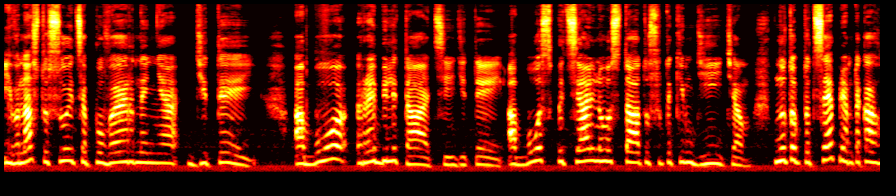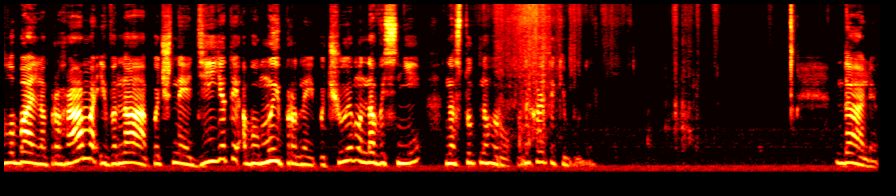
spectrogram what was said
І вона стосується повернення дітей. Або реабілітації дітей, або спеціального статусу таким дітям. Ну тобто, це прям така глобальна програма, і вона почне діяти, або ми про неї почуємо навесні наступного року. Нехай так і буде. Далі.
